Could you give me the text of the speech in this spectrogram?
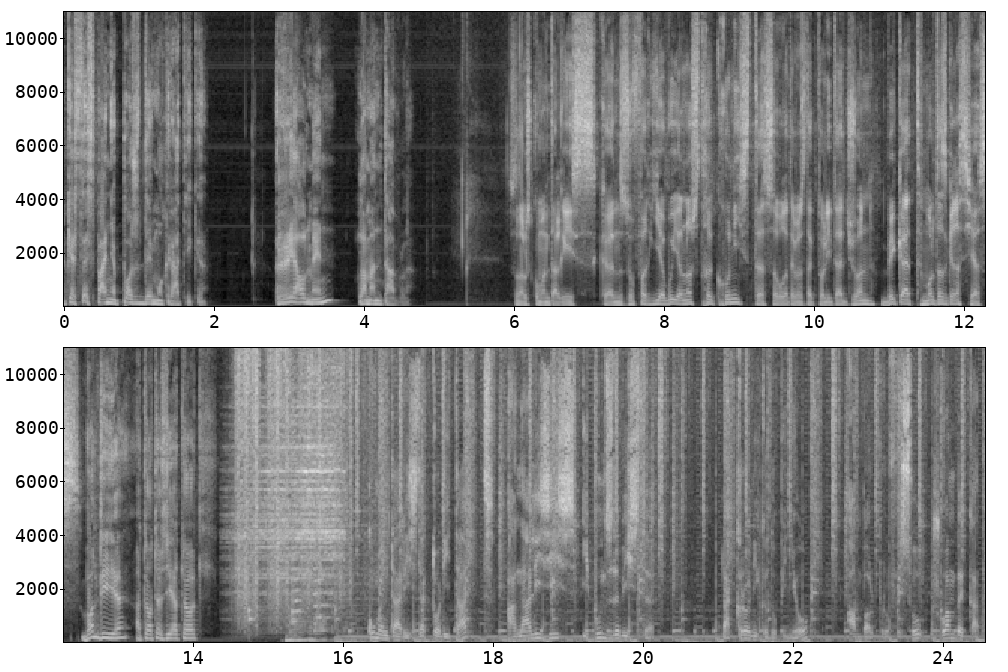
aquesta Espanya postdemocràtica? Realment lamentable. Són els comentaris que ens oferia avui el nostre cronista sobre temes d'actualitat, Joan Becat. Moltes gràcies. Bon dia a totes i a tots. Comentaris d'actualitat, anàlisis i punts de vista. La crònica d'opinió amb el professor Joan Becat.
